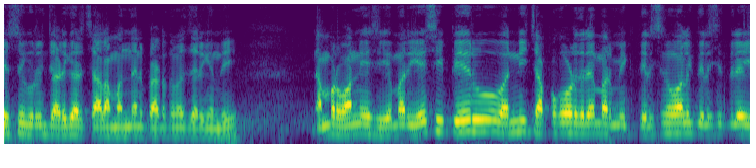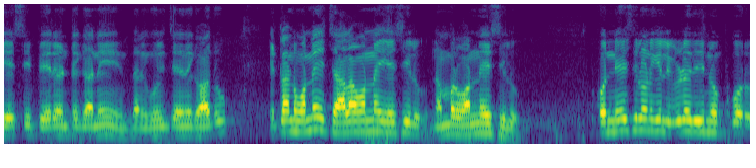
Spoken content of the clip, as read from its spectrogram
ఏసీ గురించి అడిగారు చాలామంది అని పెట్టడమే జరిగింది. Number one AC. మరి ఏసీ పేరు అన్నీ చెప్పకూడదులే మరి మీకు తెలిసిన వాళ్ళకి తెలిసిద్దిలే ఏసీ పేరు అంటే కానీ దాని గురించి అనేది కాదు. ఇట్లాంటివి ఉన్నాయి చాలా ఉన్నాయి ఏసీలు నెంబర్ వన్ ఏసీలు. కొన్ని ఏసీలోకి వెళ్ళి వీడియో తీసి ఒప్పుకోరు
